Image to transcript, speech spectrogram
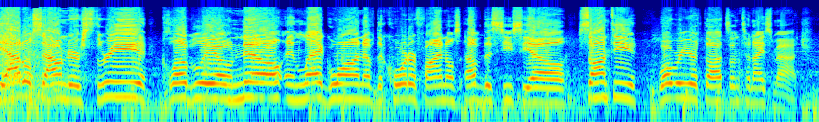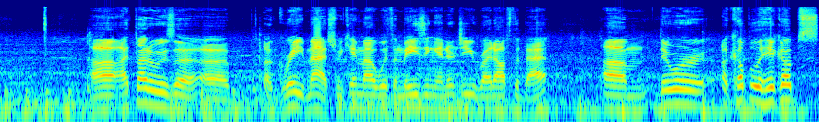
Seattle Sounders 3, Club Leon nil in leg one of the quarterfinals of the CCL. Santi, what were your thoughts on tonight's match? Uh, I thought it was a, a, a, great match. We came out with amazing energy right off the bat. Um, there were a couple of hiccups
